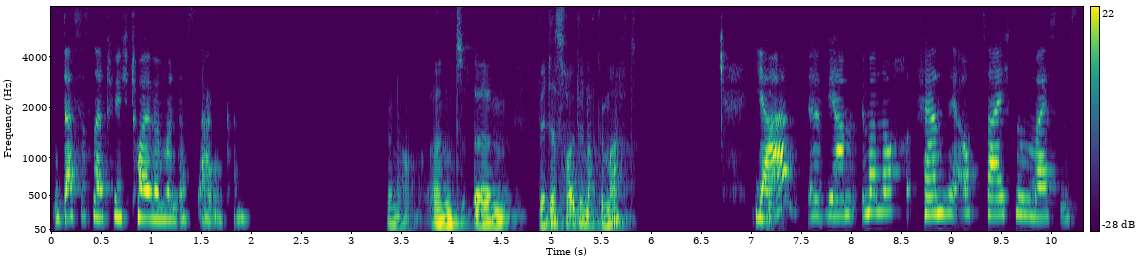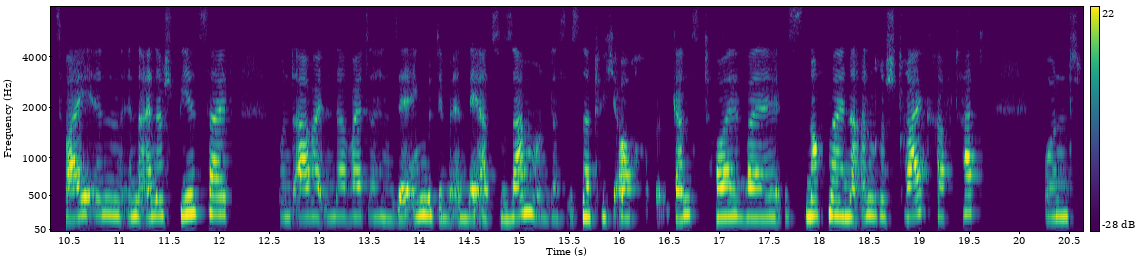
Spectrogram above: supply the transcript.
Und das ist natürlich toll, wenn man das sagen kann. Genau. Und ähm, wird das heute noch gemacht? Ja, äh, wir haben immer noch Fernsehaufzeichnungen, meistens zwei in, in einer Spielzeit und arbeiten da weiterhin sehr eng mit dem NDR zusammen. Und das ist natürlich auch ganz toll, weil es nochmal eine andere Strahlkraft hat und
